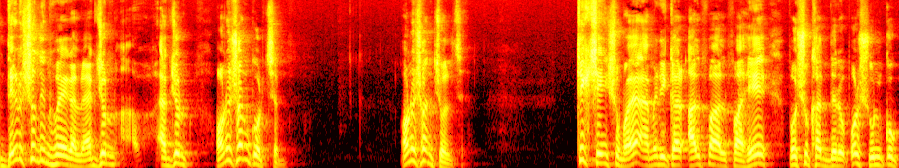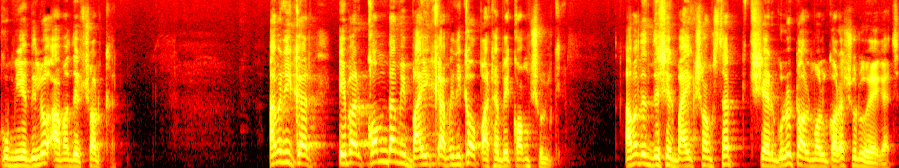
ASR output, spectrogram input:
দেড়শো দিন হয়ে গেল, একজন একজন অনশন করছেন। অনশন চলছে। ঠিক সেই সময়ে আমেরিকার আলফা আলফা হে পশুখাদ্যের ওপর শুল্ক কমিয়ে দিল আমাদের সরকার। আমেরিকার এবার কম দামি বাইক আমেরিকাও পাঠাবে কম শুল্কে। আমাদের দেশের বাইক সংস্থার শেয়ারগুলো টলমল করা শুরু হয়ে গেছে।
